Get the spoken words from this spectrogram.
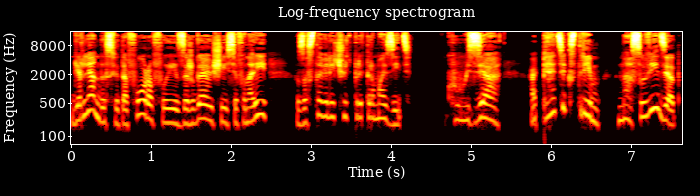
гирлянды светофоров и зажигающиеся фонари, заставили чуть притормозить. «Кузя! Опять экстрим! Нас увидят!»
